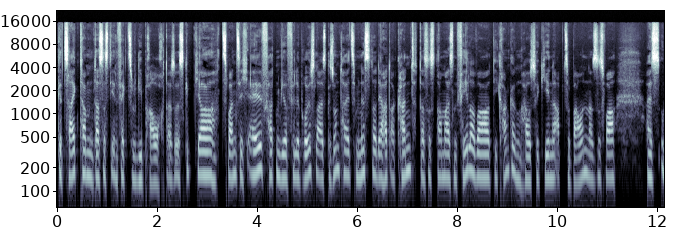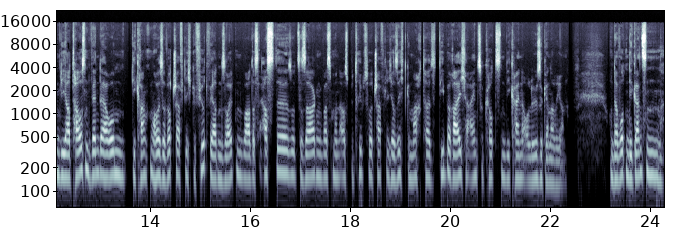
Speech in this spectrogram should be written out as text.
gezeigt haben, dass es die Infektiologie braucht. Also es gibt ja 2011 hatten wir Philipp Rösler als Gesundheitsminister, der hat erkannt, dass es damals ein Fehler war, die Krankenhaushygiene abzubauen. Also es war, als um die Jahrtausendwende herum die Krankenhäuser wirtschaftlich geführt werden sollten, war das erste sozusagen, was man aus betriebswirtschaftlicher Sicht gemacht hat, die Bereiche einzukürzen, die keine Erlöse generieren. Und da wurden die ganzen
